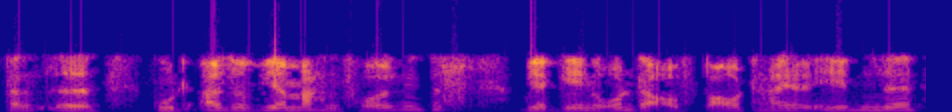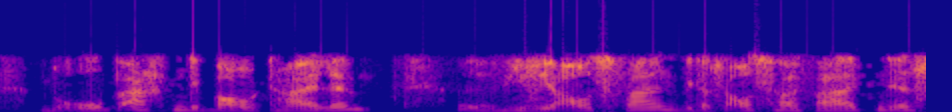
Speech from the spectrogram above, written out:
Das, äh, gut, also wir machen Folgendes. Wir gehen runter auf Bauteilebene, beobachten die Bauteile, äh, wie sie ausfallen, wie das Ausfallverhalten ist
